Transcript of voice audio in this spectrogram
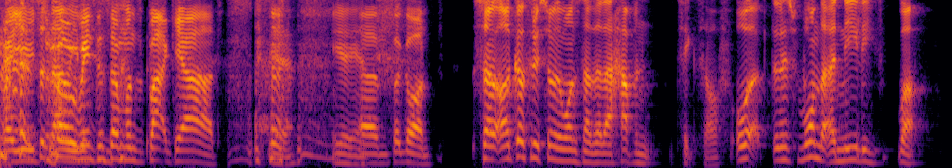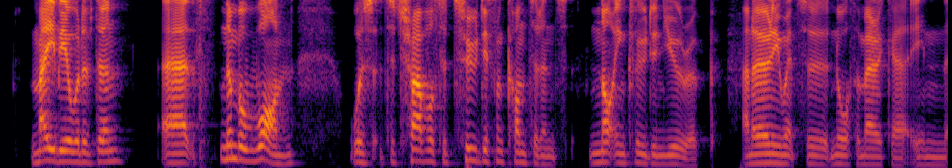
where you so drove into someone's backyard. yeah, yeah, yeah. Um, but go on. So I'll go through some of the ones now that I haven't ticked off. Or there's one that I nearly, well, maybe I would have done. Uh, number one was to travel to two different continents, not including Europe, and I only went to North America in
